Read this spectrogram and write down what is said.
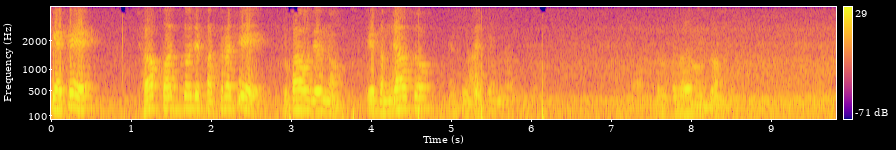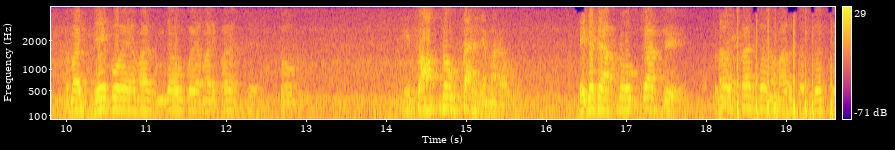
કે છે છ પદ નો જે પત્ર છે કૃપાઓદેવ નો એ સમજાવશો? પૂછે છે. તમારે જે કોઈ અમારે સમજાવવું પડે અમારી ફરજ છે. તો એ તો આપનો ઉપકાર છે અમારા ઉપર. એ કે છે આપનો ઉપકાર છે. ઉપકાર છે મારો ધંધો છે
